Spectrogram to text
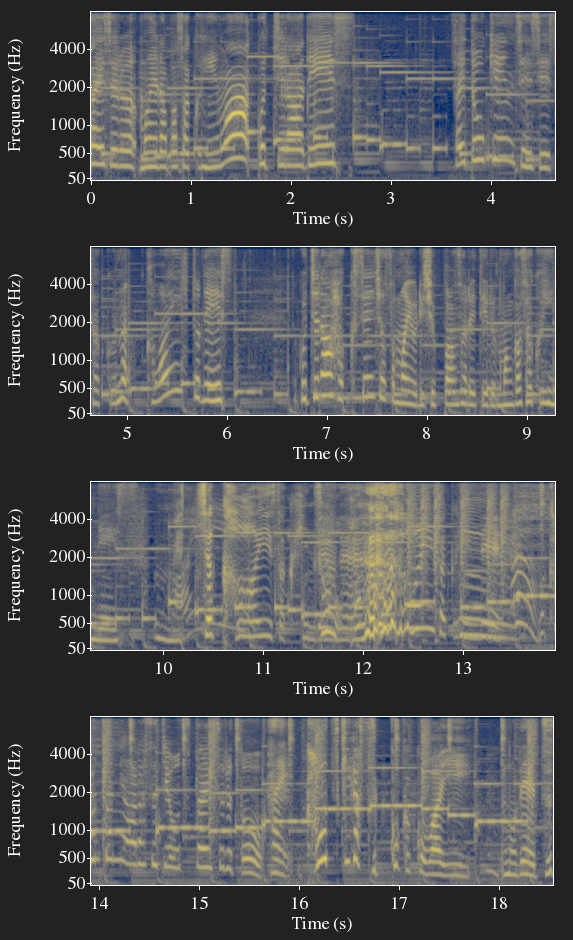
介するマイラバ作品はこちらです。斉藤健先生作の可愛い人です。こちらは白戦車様より出版されている漫画作品です。めっちゃ可愛い作品だそう、よ本当にね可愛い作品で、うん。まあ簡単にあらすじをお伝えすると、はい。顔つきがすっごく怖いのでずっ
